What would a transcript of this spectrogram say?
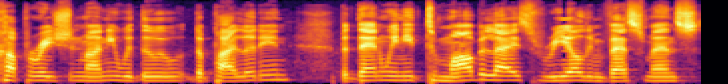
cooperation money, we do the piloting, but then we need to mobilize real investments,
